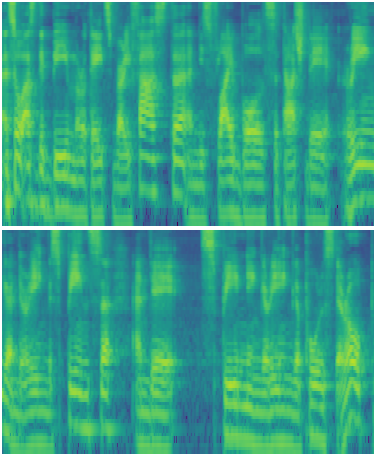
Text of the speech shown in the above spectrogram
And so as the beam rotates very fast and these fly balls touch the ring and the ring spins and the spinning ring pulls the rope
